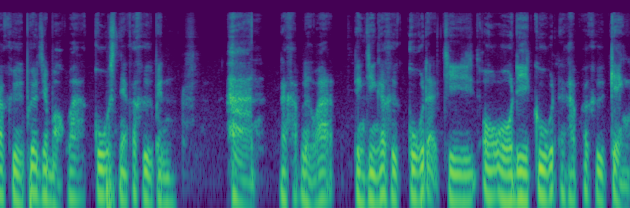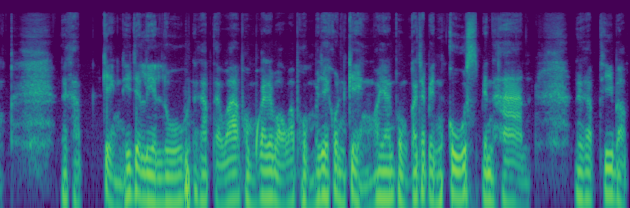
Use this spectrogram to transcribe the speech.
ก็คือเพื่อจะบอกว่า Goose เนี่ยก็คือเป็นห่านนะครับหรือว่าจริงๆก็คือ good G O O D good นะครับก็คือเก่งนะครับเก่งที่จะเรียนรู้นะครับ แต่ว่าผมก็จะบอกว่าผมไม่ใช่คนเก่งเพราะฉะนั้นผมก็จะเป็น goose เป็นห่านนะครับที่แบบ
